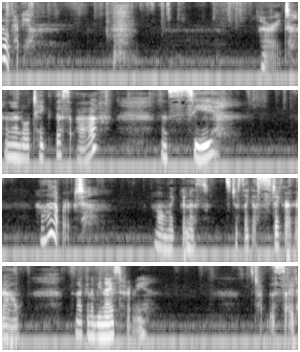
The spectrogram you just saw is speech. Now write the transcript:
Okay. All right, and then we'll take this off and see how that worked. Oh my goodness, it's just like a sticker now. It's not going to be nice for me. Let's try this side.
